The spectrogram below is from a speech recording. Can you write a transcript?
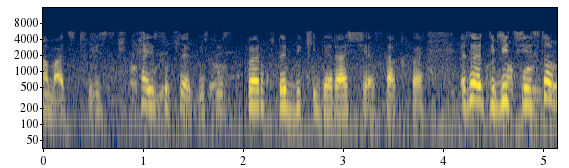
ამათთვის ხელისუფლებისთვის ვერ ხვდები კიდე რაშია საქმე ერთ-ერთი ვიცი ის რომ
